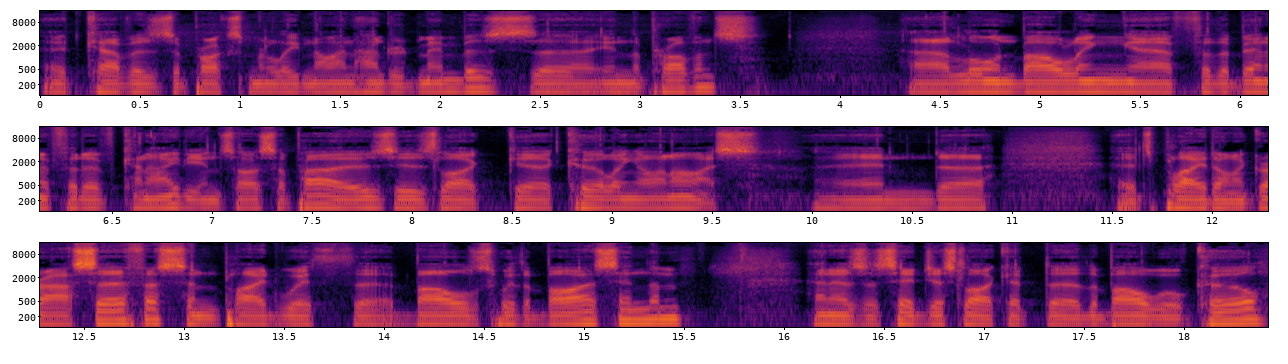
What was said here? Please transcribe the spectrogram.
It covers approximately 900 members uh, in the province. Uh, lawn bowling, uh, for the benefit of Canadians, I suppose, is like uh, curling on ice. And uh, it's played on a grass surface and played with uh, bowls with a bias in them. And as I said, just like it, the bowl will curl.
